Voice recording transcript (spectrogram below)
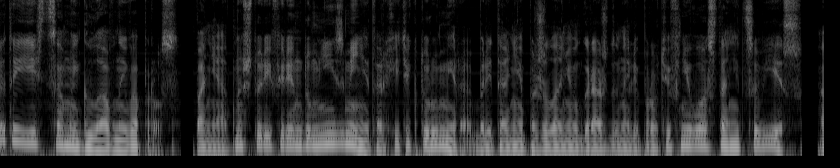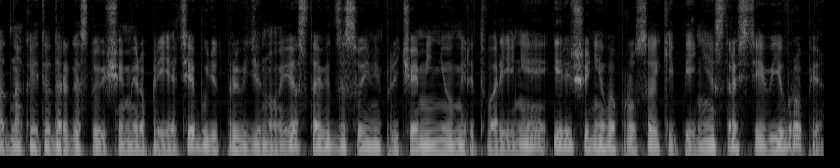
Это и есть самый главный вопрос. Понятно, что референдум не изменит архитектуру мира. Британия по желанию граждан или против него останется в ЕС. Однако это дорогостоящее мероприятие будет проведено и оставит за своими плечами неумиротворение и решение вопроса о кипении страстей в Европе.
